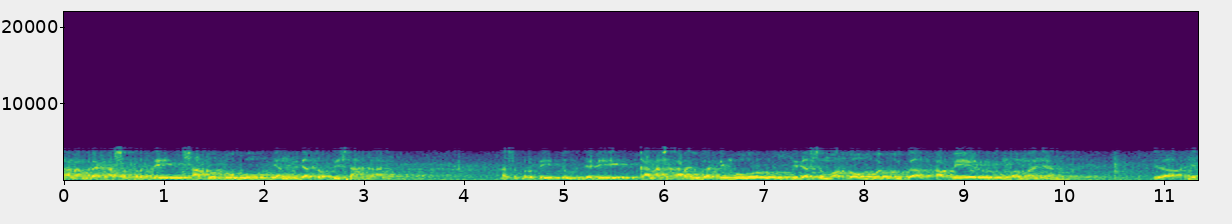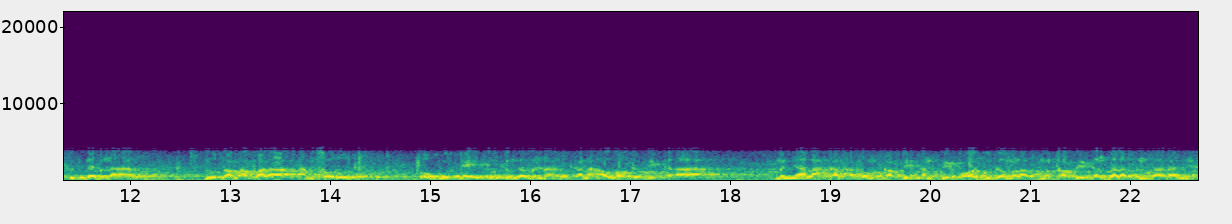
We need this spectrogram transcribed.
karena mereka seperti satu tubuh yang tidak terpisahkan. Nah seperti itu. Jadi karena sekarang juga timbul tidak semua togut juga kafir umpamanya ya itu tidak benar terutama para ansorut togutnya itu itu nggak benar karena Allah ketika menyalahkan atau mengkafirkan Fir'aun juga mengkafirkan bala tentaranya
